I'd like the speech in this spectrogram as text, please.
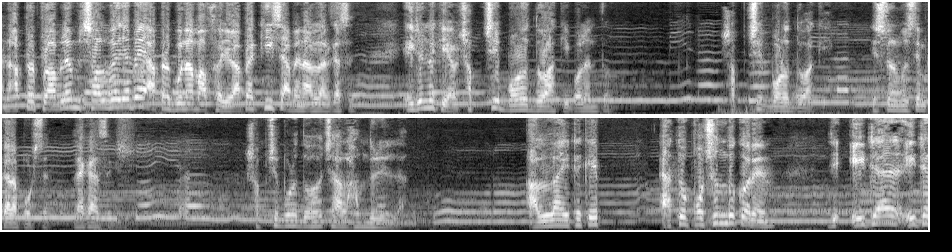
আপনার প্রবলেম সলভ হয়ে যাবে, আপনার গুনাহ মাফ হয়ে যাবে। আপনার কি চাবেন আল্লাহর কাছে? এই জন্য কি সবচেয়ে বড় দোয়া কি বলেন তো? সবচেয়ে বড় দোয়া কি? ইসলাম মুসলিম কারা পড়ছেন লেখা আছে কি সবচেয়ে বড় দোয়া হচ্ছে আলহামদুলিল্লাহ। আল্লাহ এটাকে এত পছন্দ করেন যে এইটা এইটা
